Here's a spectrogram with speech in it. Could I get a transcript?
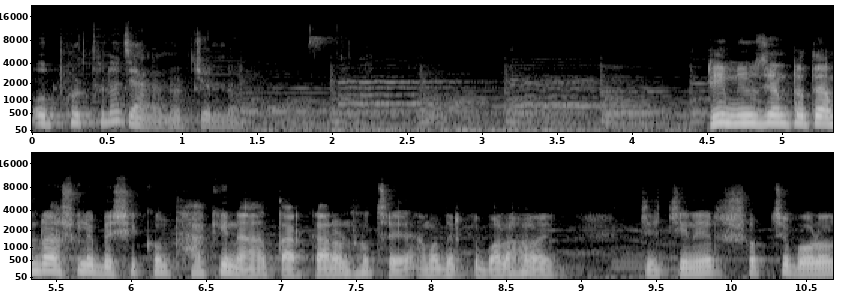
অভ্যর্থনা জানানোর জন্য। টি মিউজিয়ামটাতে আমরা আসলে বেশিক্ষণ থাকি না। তার কারণ হচ্ছে আমাদেরকে বলা হয় যে চীনের সবচেয়ে বড়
